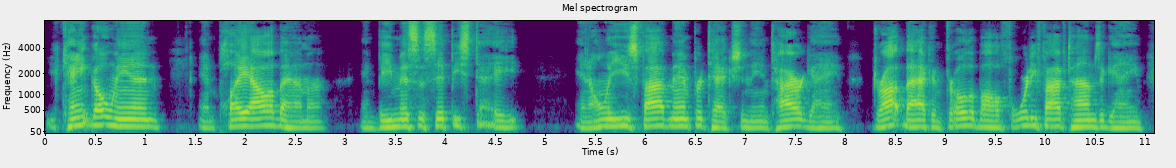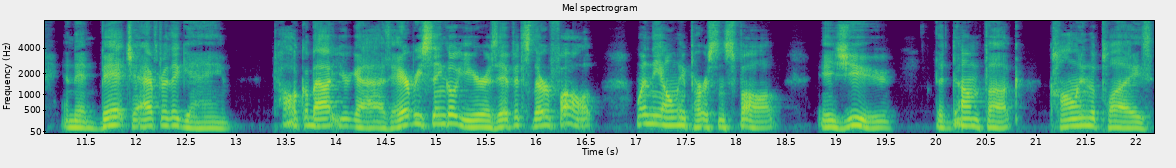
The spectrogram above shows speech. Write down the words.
You can't go in and play Alabama and be Mississippi State and only use five man protection the entire game, drop back and throw the ball 45 times a game, and then bitch after the game, talk about your guys every single year as if it's their fault when the only person's fault is you, the dumb fuck, calling the plays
